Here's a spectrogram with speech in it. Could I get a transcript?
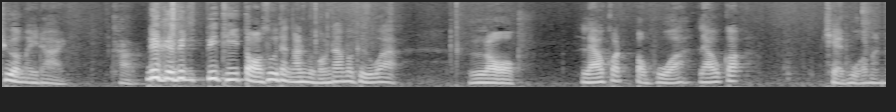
เชื่อไม่ได้ครับนี่คือวิธีวิธีต่อสู้ทางการเมืองของทรัมป์ก็คือว่า หลอก แล้วก็ตบหัวแล้วก็เฉดหัวมัน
